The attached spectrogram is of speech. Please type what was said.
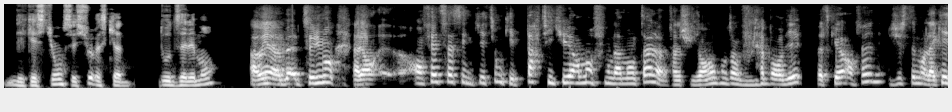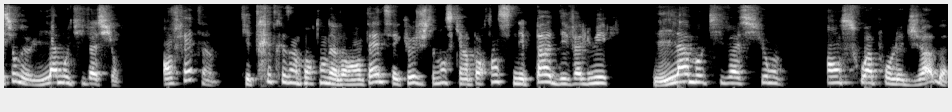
des questions, c'est sûr. Est-ce qu'il y a d'autres éléments? Ah oui, ah bah, absolument. Alors, euh, en fait, ça, c'est une question qui est particulièrement fondamentale. Enfin, je suis vraiment content que vous l'abordiez parce que, en fait, justement, la question de la motivation. En fait, ce qui est très, très important d'avoir en tête, c'est que, justement, ce qui est important, ce n'est pas d'évaluer la motivation en soi pour le job,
